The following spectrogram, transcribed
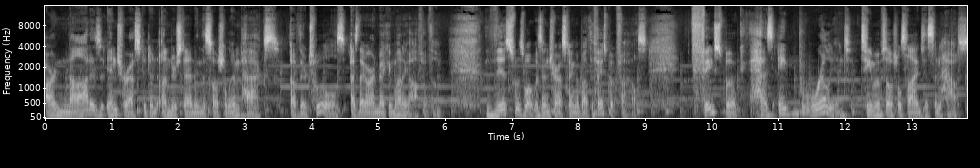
are not as interested in understanding the social impacts of their tools as they are in making money off of them. This was what was interesting about the Facebook files. Facebook has a brilliant team of social scientists in house.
